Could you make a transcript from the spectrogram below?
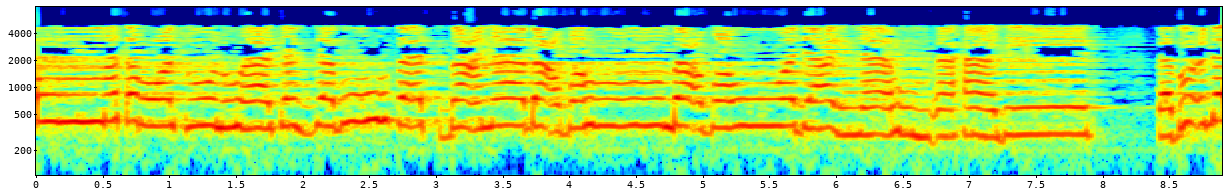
أمة رسولها كذبوه فأتبعنا بعضهم بعضا وجعلناهم أحاديث. فبعدا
